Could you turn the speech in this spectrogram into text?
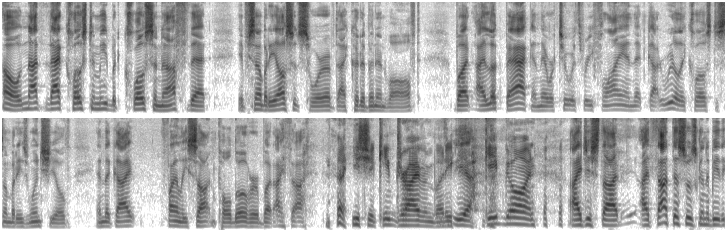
oh not that close to me but close enough that if somebody else had swerved i could have been involved. But i looked back and there were two or three flying that got really close to somebody's windshield. And the guy finally saw it and pulled over but i thought you should keep driving, buddy. Yeah. Keep going. I just thought I thought this was going to be the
